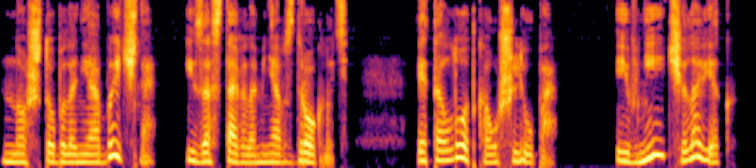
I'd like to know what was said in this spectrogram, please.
Но что было необычно и заставило меня вздрогнуть, это лодка у шлюпа, и в ней человек.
